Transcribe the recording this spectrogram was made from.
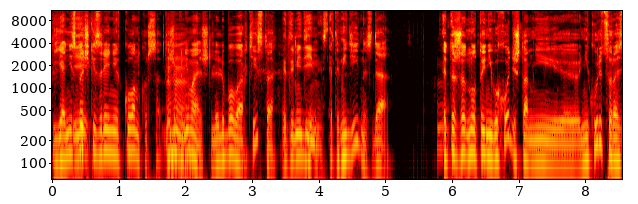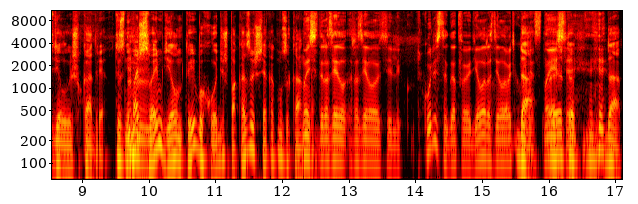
Я не с И- точки зрения конкурса. Ты же Мгм. понимаешь, для любого артиста... Это медийность. Это медийность, да. Это же, ну, ты не выходишь там, не, не курицу разделываешь в кадре. Ты занимаешься Мгм. своим делом, ты выходишь, показываешь себя как музыкант. Ну, если ты раздел, разделыватель куриц, тогда твое дело разделывать Да, куриц. Но если... это- да,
